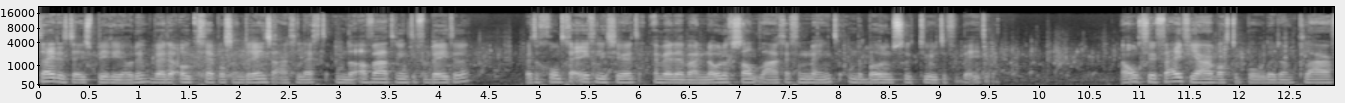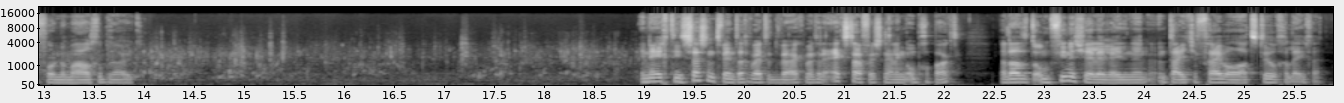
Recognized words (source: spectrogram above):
Tijdens deze periode werden ook greppels en drains aangelegd om de afwatering te verbeteren, werd de grond geëgaliseerd en werden waar nodig zandlagen gemengd om de bodemstructuur te verbeteren. Na ongeveer vijf jaar was de polder dan klaar voor normaal gebruik. In 1926 werd het werk met een extra versnelling opgepakt nadat het om financiële redenen een tijdje vrijwel had stilgelegen.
